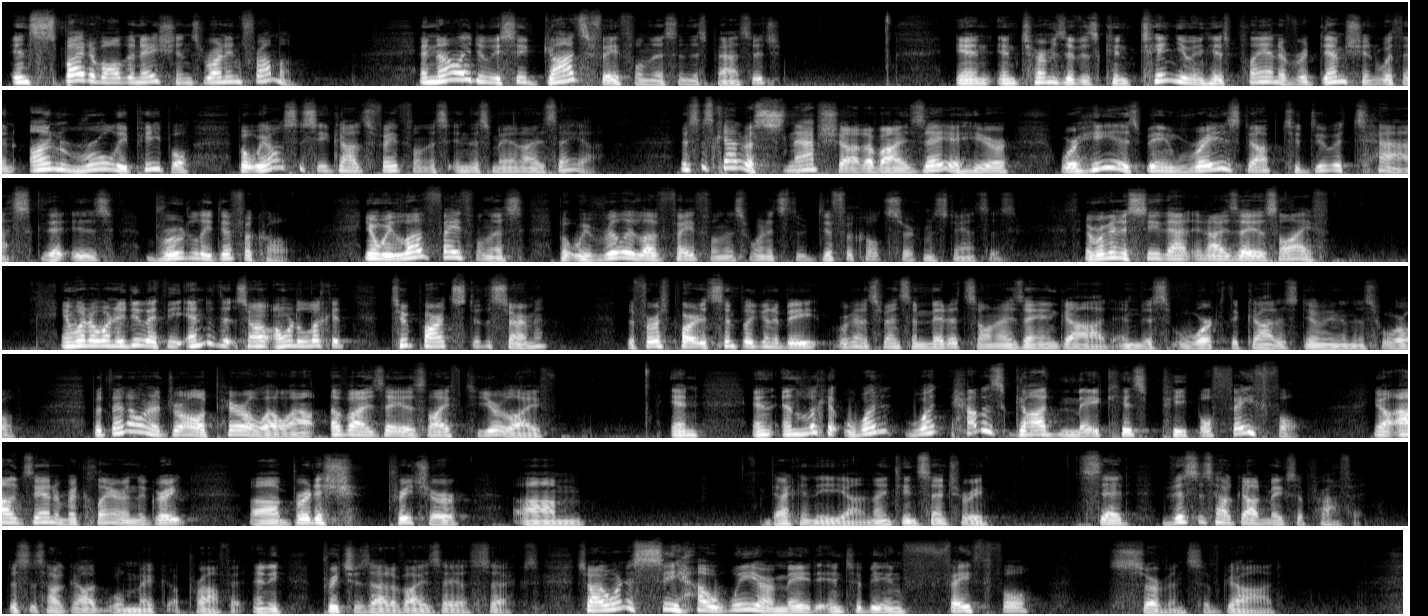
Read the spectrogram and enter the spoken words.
in spite of all the nations running from Him. And not only do we see God's faithfulness in this passage, in, in terms of His continuing His plan of redemption with an unruly people, but we also see God's faithfulness in this man Isaiah. This is kind of a snapshot of Isaiah here, where he is being raised up to do a task that is brutally difficult. You know, we love faithfulness, but we really love faithfulness when it's through difficult circumstances. And we're going to see that in Isaiah's life. And what I want to do at the end of the so I want to look at two parts to the sermon. The first part is simply going to be we're going to spend some minutes on Isaiah and God and this work that God is doing in this world. But then I want to draw a parallel out of Isaiah's life to your life and, and, and look at what, what, how does God make his people faithful? You know, Alexander Maclaren, the great uh, British preacher um, back in the uh, 19th century, said, This is how God makes a prophet. This is how God will make a prophet. And he preaches out of Isaiah 6. So I want to see how we are made into being faithful servants of God.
